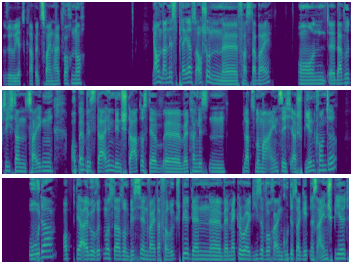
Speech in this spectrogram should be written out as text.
also jetzt knapp in zweieinhalb Wochen noch. Ja, und dann ist Players auch schon äh, fast dabei. Und äh, da wird sich dann zeigen, ob er bis dahin den Status der äh, Weltranglisten Platz Nummer 1 sich erspielen konnte. Oder ob der Algorithmus da so ein bisschen weiter verrückt spielt, denn äh, wenn McElroy diese Woche ein gutes Ergebnis einspielt,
